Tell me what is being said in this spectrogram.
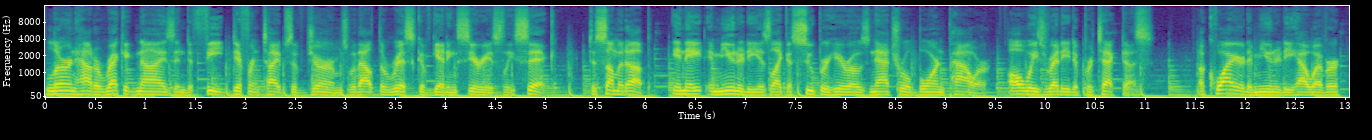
learn how to recognize and defeat different types of germs without the risk of getting seriously sick. To sum it up, innate immunity is like a superhero's natural-born power, always ready to protect us. Acquired immunity, however,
